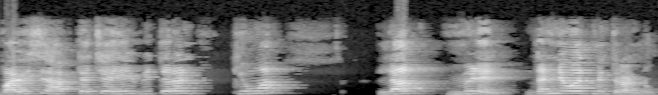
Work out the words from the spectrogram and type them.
बावीसव्या हप्त्याचे हे वितरण किंवा लाभ मिळेल. धन्यवाद मित्रांनो.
